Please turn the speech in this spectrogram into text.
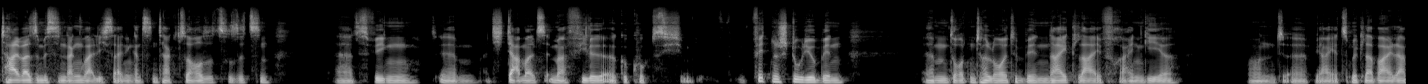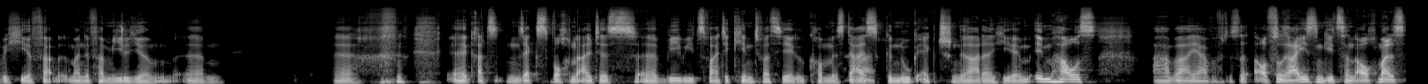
teilweise ein bisschen langweilig sein, den ganzen Tag zu Hause zu sitzen. Äh, deswegen ähm, hatte ich damals immer viel äh, geguckt, dass ich im Fitnessstudio bin, ähm, dort unter Leute bin, Nightlife reingehe. Und äh, ja, jetzt mittlerweile habe ich hier meine Familie, ähm, äh, äh, gerade ein sechs Wochen altes äh, Baby, zweite Kind, was hier gekommen ist. Da ah, ist genug Action gerade hier im, im Haus. Aber ja, aufs Reisen geht's dann auch mal. Das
